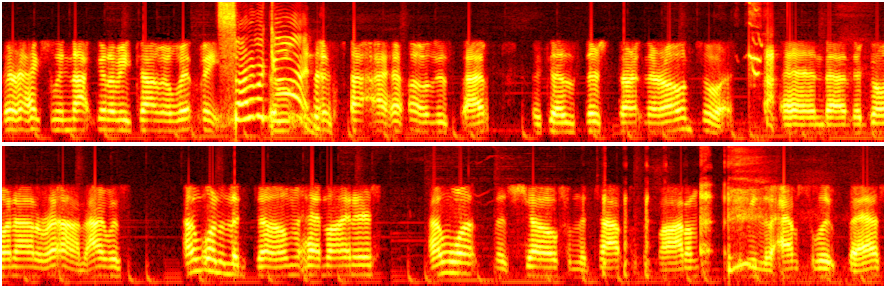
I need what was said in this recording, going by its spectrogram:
they're actually not going to be coming with me. Son of a gun! I know this time because they're starting their own tour, and uh, they're going out around. I was, I'm one of the dumb headliners I want the show from the top to the bottom to be the absolute best,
